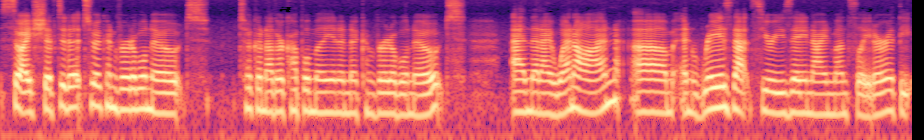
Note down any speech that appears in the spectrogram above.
so I shifted it to a convertible note, took another couple million in a convertible note, and then I went on um, and raised that Series A nine months later at the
